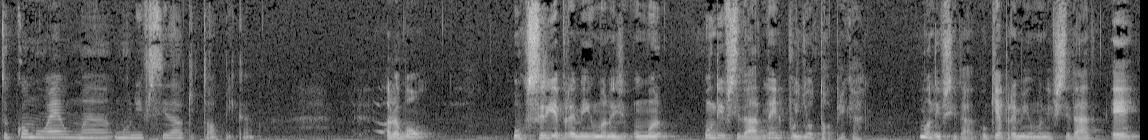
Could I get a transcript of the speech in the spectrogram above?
de como é uma, uma universidade utópica? Ora bom, o que seria para mim uma, uma universidade nem lhe punha utópica. Uma universidade. O que é para mim uma universidade é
